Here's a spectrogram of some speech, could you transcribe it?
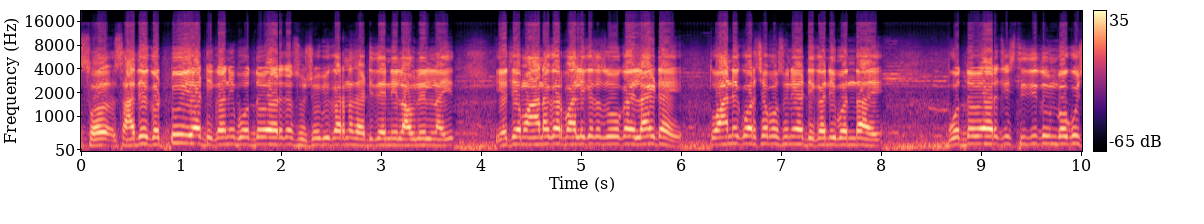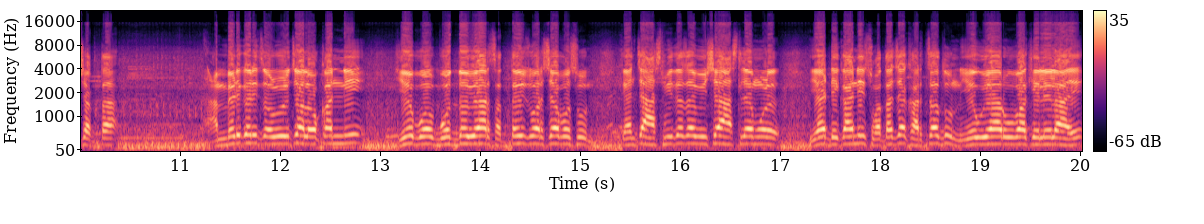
स्व साधे गट्टू या ठिकाणी बौद्धविहाराच्या सुशोभीकरणासाठी त्यांनी लावलेले नाहीत. येथे महानगरपालिकेचा जो काही लाइट आहे तो अनेक वर्षापासून या ठिकाणी बंद आहे. बौद्धविहाराची स्थिती तुम्ही बघू शकता. आंबेडकरी चळवळीच्या लोकांनी हे बौ बौद्धविहार सत्तावीस वर्षापासून त्यांच्या अस्मितेचा विषय असल्यामुळं या ठिकाणी स्वतःच्या खर्चातून हे विहार उभा केलेला आहे.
